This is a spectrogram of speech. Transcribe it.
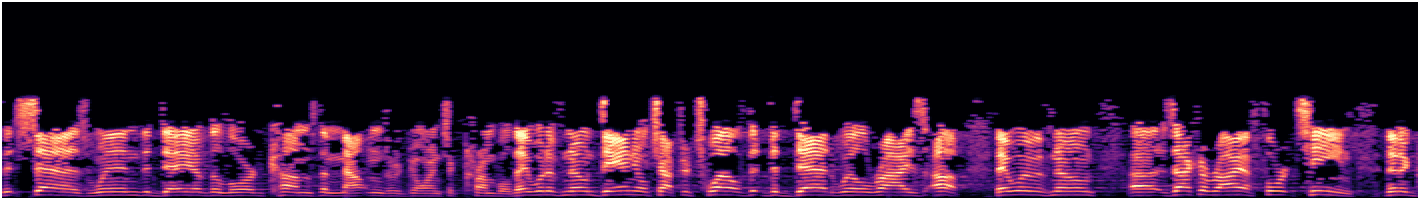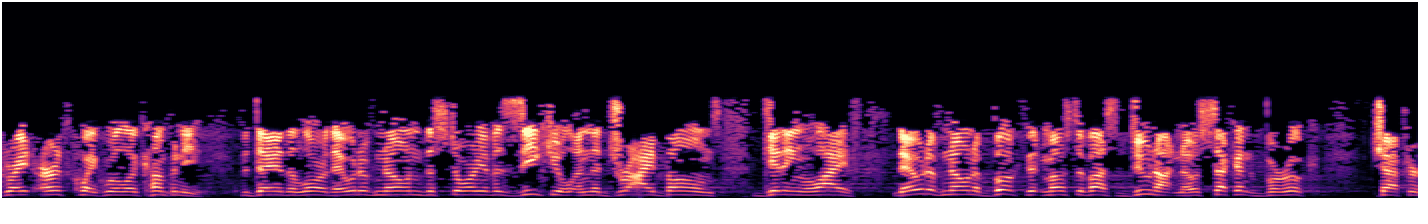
that says when the day of the Lord comes, the mountains are going to crumble. They would have known Daniel chapter 12 that the dead will rise up. They would have known uh, Zechariah 14 that a great earthquake will accompany the day of the Lord. They would have known the story of Ezekiel and the dry bones getting life. They would have known a book that most of us do not know, Second Baruch chapter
